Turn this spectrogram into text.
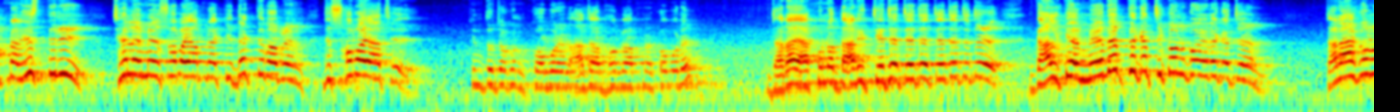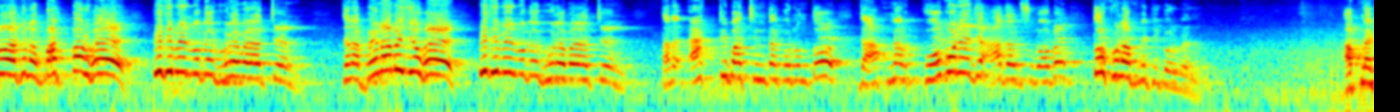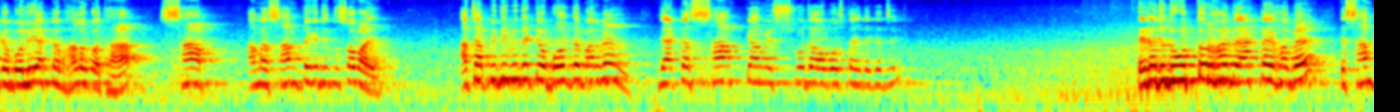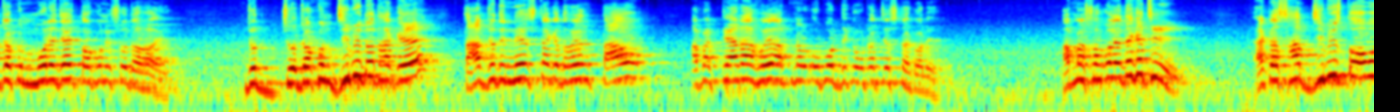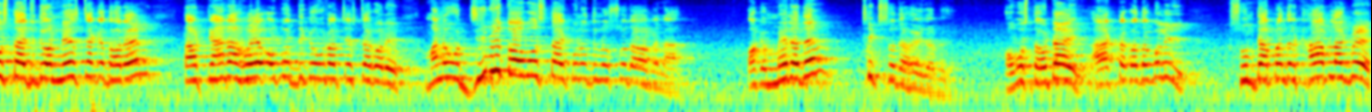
আপনার স্ত্রী, ছেলে মেয়ে সবাই আপনার কি দেখতে পাবেন যে সবাই আছে। কিন্তু যখন কবরের আজাব হবে আপনার কবরে, যারা এখনও দাড়ি চেঁচে চেঁচে চেঁচে চেঁচে গালকে মেয়েদের থেকে চিকন করে রেখেছেন, যারা এখনও এখনও বাটপার হয়ে পৃথিবীর বুকে ঘুরে বেড়াচ্ছেন, যারা বেনাবিজি হয়ে পৃথিবীর বুকে ঘুরে বেড়াচ্ছেন তারা একটি বার চিন্তা করুন তো যে আপনার কবরে যে আদাব শুরু হবে, তখন আপনি কি করবেন? আপনাকে বলি একটা ভালো কথা, সাপ, আমরা সাপ থেকে তো সবাই। আচ্ছা পৃথিবীতে কেউ বলতে পারবেন যে একটা সাপকে আমি সোজা অবস্থায় দেখেছি? এটা যদি উত্তর হয় তো একটাই হবে যে সাপ যখন মরে যায় তখনই সোজা হয়। যখন জীবিত থাকে, তার যদি নেজটাকে ধরেন তাও আপনার টেরা হয়ে আপনার উপর দিকে ওঠার চেষ্টা করে। আপনার সকলে দেখেছি, একটা সাপ জীবিত অবস্থায় যদি ওর নেজটাকে ধরেন তাও ট্যাঁড়া হয়ে ওপর দিকে ওঠার চেষ্টা করে। মানে ও জীবিত অবস্থায় কোনোদিনও সোজা হবে না। ওকে মেরে দেন, ঠিক সোজা হয়ে যাবে। অবস্থা ওটাই। আর একটা কথা বলি, শুনতে আপনাদের খারাপ লাগবে,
